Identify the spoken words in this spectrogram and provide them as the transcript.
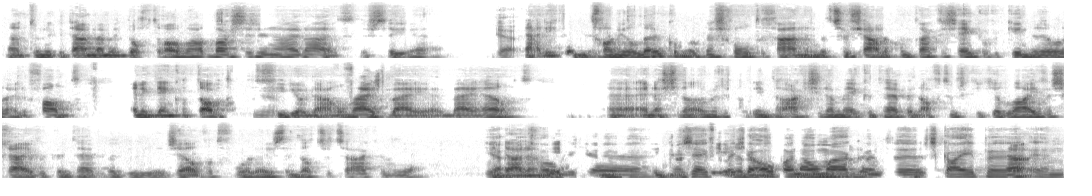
Nou, toen ik het daar met mijn dochter over had, barstte ze in huilen uit. Dus die, ja. ja, die vinden het gewoon heel leuk om ook naar school te gaan. En dat sociale contact is zeker voor kinderen heel relevant. En ik denk wat dat de video daar onwijs bij, uh, bij helpt. Uh, en als je dan ook nog eens wat interactie daarmee kunt hebben en af en toe eens een keertje live schrijven kunt hebben, die je zelf wat voorleest en dat soort zaken meer. Ja, en daar dan weer, je, uh, even met je opa en oma kunt uh, skypen ja. en,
